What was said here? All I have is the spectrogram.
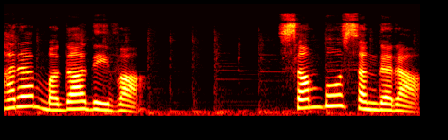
ஹர மகாதேவா. சம்போ சங்கரா.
